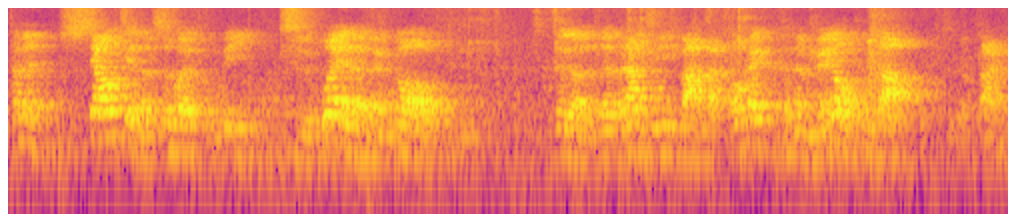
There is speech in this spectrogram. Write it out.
他们削减了社会福利，只为了能够这个能让经济发展，OK，可能没有顾到这个犯人。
